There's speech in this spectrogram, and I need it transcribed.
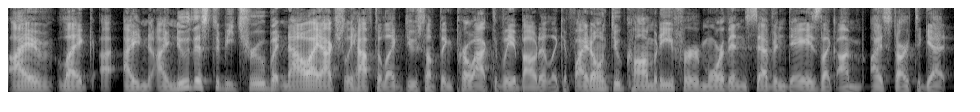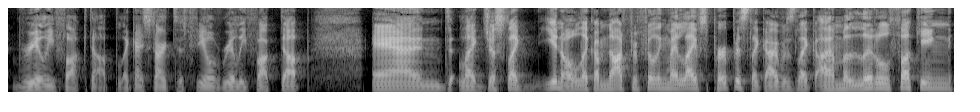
I've like I I knew this to be true, but now I actually have to like do something proactively about it. Like if I don't do comedy for more than seven days, like I'm I start to get really fucked up. Like I start to feel really fucked up. And like just like, you know, like I'm not fulfilling my life's purpose. Like I was like, I'm a little fucking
